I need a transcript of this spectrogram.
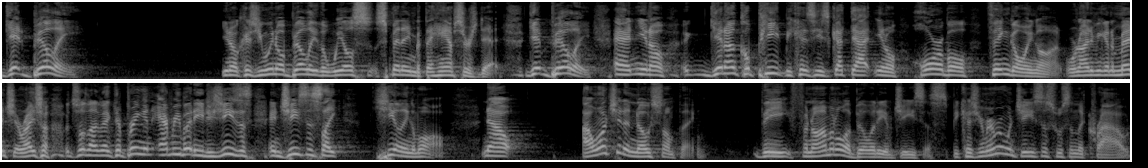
Get Billy, you know, because we know Billy, the wheel's spinning, but the hamster's dead. Get Billy, and you know, get Uncle Pete because he's got that you know horrible thing going on. We're not even going to mention, it, right? So, so like they're bringing everybody to Jesus, and Jesus like healing them all. Now, I want you to know something the phenomenal ability of Jesus. Because you remember when Jesus was in the crowd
